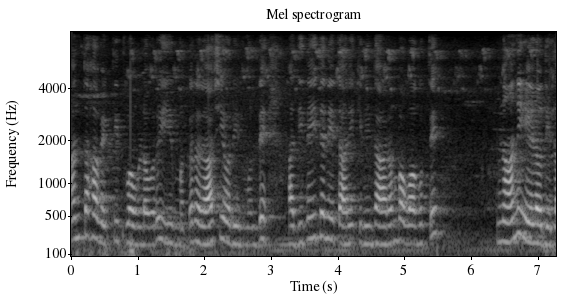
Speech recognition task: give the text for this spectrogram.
ಅಂತಹ ವ್ಯಕ್ತಿತ್ವವುಳ್ಳವರು ಈ ಮಕರ ರಾಶಿಯವರ ಮುಂದೆ ಹದಿನೈದನೇ ತಾರೀಕಿನಿಂದ ಆರಂಭವಾಗುತ್ತೆ. ನಾನೇ ಹೇಳೋದಿಲ್ಲ,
